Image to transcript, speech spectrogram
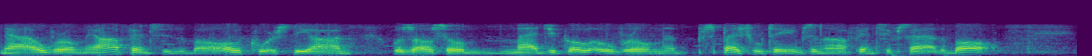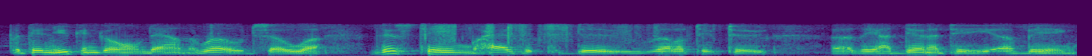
Now, over on the offensive of the ball, of course, Deion was also magical over on the special teams and offensive side of the ball but then you can go on down the road. So uh, this team has it to do relative to uh, the identity of being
